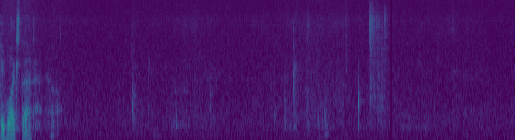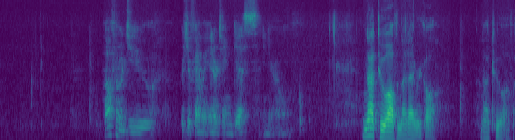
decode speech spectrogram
He watched that. How often would you, would your family entertain guests in your home? Not too often that I recall. Not too often.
